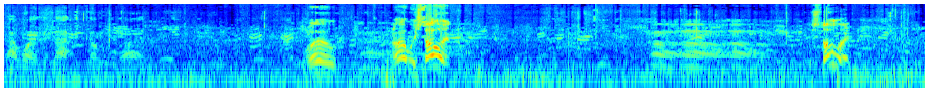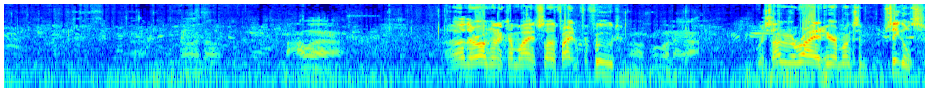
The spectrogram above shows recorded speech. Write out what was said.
That one is not coming back. Whoa. Uh, oh, we stole it. stole it. No, no. Oh, they're all going to come by and start fighting for food. Oh, We're starting a riot here amongst some seagulls.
